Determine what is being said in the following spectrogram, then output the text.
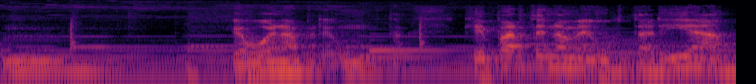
mm, qué buena pregunta. ¿Qué parte no me gustaría?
